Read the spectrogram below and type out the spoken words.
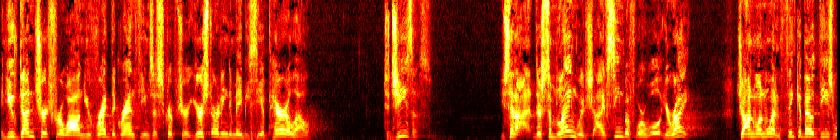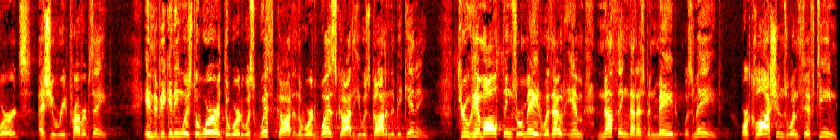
and you've done church for a while and you've read the grand themes of Scripture, you're starting to maybe see a parallel to Jesus. You said, There's some language I've seen before. Well, you're right. John 1 1. Think about these words as you read Proverbs 8. In the beginning was the Word. The Word was with God, and the Word was God. He was God in the beginning. Through him all things were made. Without him nothing that has been made was made. Or Colossians 1:15,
